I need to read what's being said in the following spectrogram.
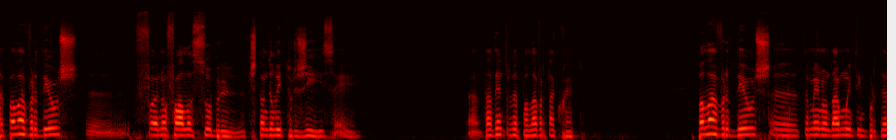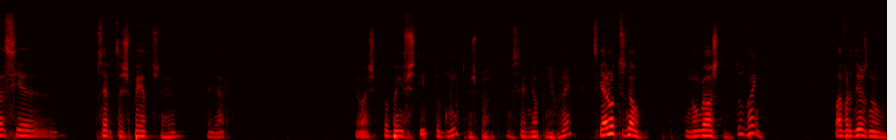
a palavra de Deus uh, não fala sobre a questão da liturgia, isso é. Está, está dentro da palavra, está correto. A palavra de Deus uh, também não dá muita importância a certos aspectos, não é? Calhar. Eu acho que estou bem vestido, estou bonito, mas pronto, isso é a minha opinião, não é? Se calhar outros não, não gostam, tudo bem. A palavra de Deus não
